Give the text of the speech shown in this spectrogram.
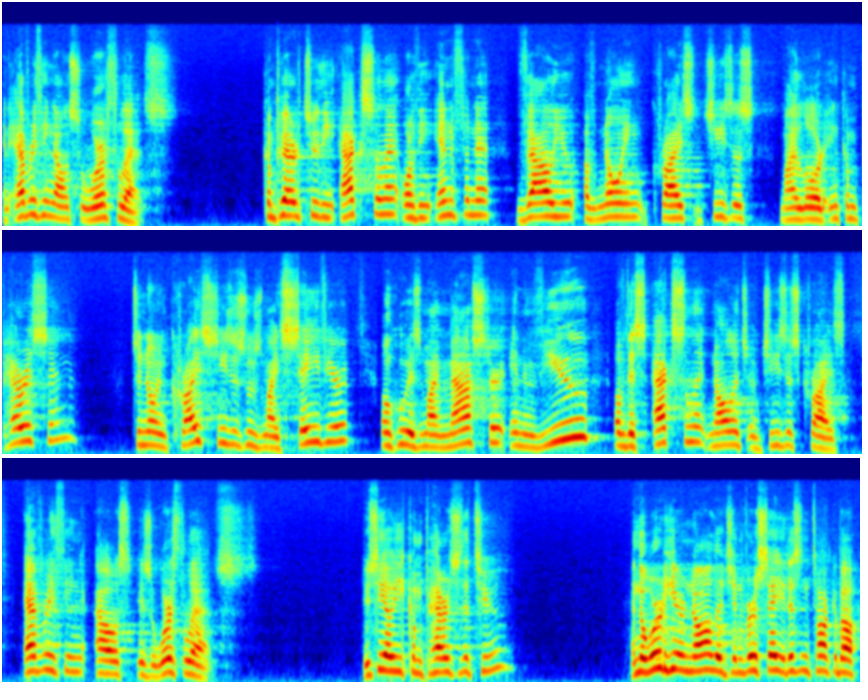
and everything else worthless compared to the excellent or the infinite value of knowing Christ Jesus my Lord. In comparison to knowing Christ Jesus, who's my Savior and who is my Master, in view of this excellent knowledge of Jesus Christ, everything else is worthless. Do you see how he compares the two? And the word here, knowledge, in verse 8, it doesn't talk about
